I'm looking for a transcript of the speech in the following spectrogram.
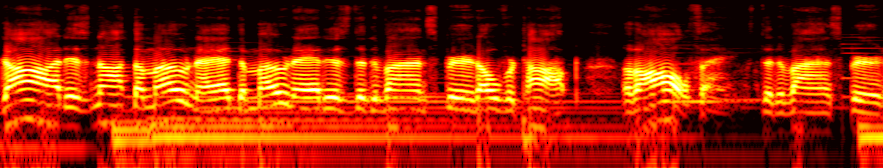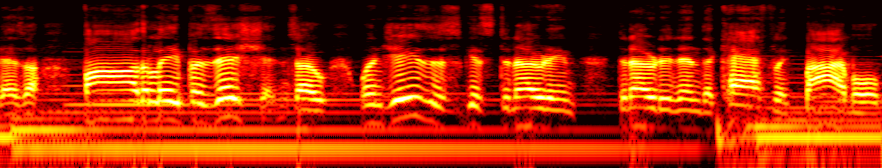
God is not the monad. The monad is the divine spirit over top of all things. The divine spirit has a fatherly position. So when Jesus gets denoting, denoted in the Catholic Bible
